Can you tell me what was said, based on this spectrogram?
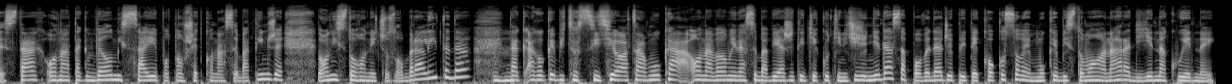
cestách, ona tak veľmi saje potom všetko na seba. Tým, že oni z toho niečo zobrali teda, mm-hmm. tak ako keby to cítila tá múka a ona veľmi na seba viaže tie tekutiny. Čiže nedá sa povedať, že pri tej kokosovej múke by si to mohla nahradiť jedna ku jednej.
